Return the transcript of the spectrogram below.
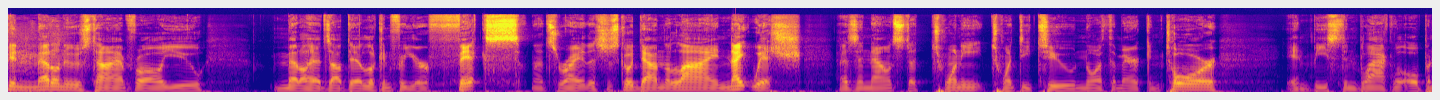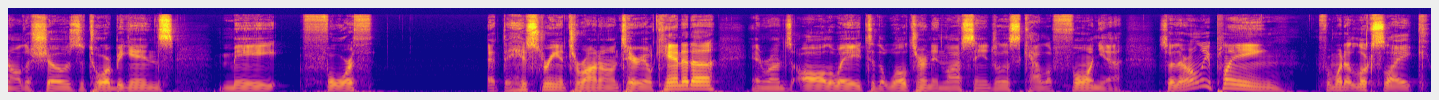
Metal news time for all you metalheads out there looking for your fix. That's right. Let's just go down the line. Nightwish has announced a 2022 North American tour, and Beast in Black will open all the shows. The tour begins May 4th at the History in Toronto, Ontario, Canada, and runs all the way to the Wiltern in Los Angeles, California. So they're only playing, from what it looks like,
